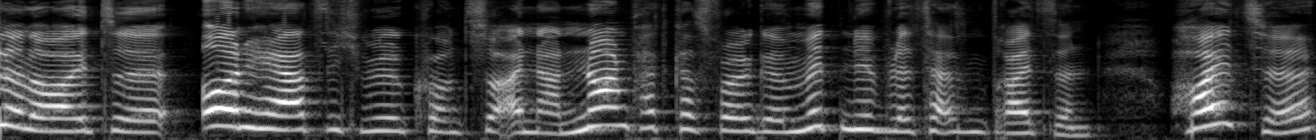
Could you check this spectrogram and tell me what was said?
Hallo Leute und herzlich willkommen zu einer neuen Podcast-Folge mit Blitz 2013. Heute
